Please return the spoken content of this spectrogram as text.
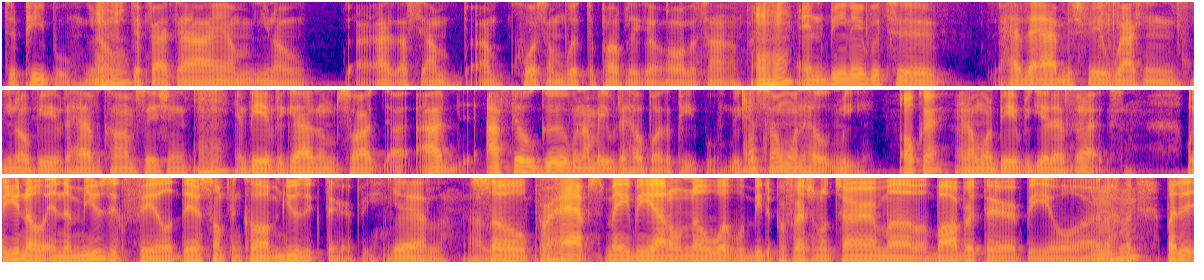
the people. You know, mm-hmm. the fact that I am, you know, I, I see I'm, I'm of course I'm with the public all the time, mm-hmm. and being able to have the atmosphere where I can, you know, be able to have a conversation mm-hmm. and be able to guide them. So I, I I feel good when I'm able to help other people because someone helped me Okay. and I want to be able to get that back. So, Well, you know, in the music field, there's something called music therapy. yeah. I- So perhaps maybe I don't know what would be the professional term of barber therapy or but it,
